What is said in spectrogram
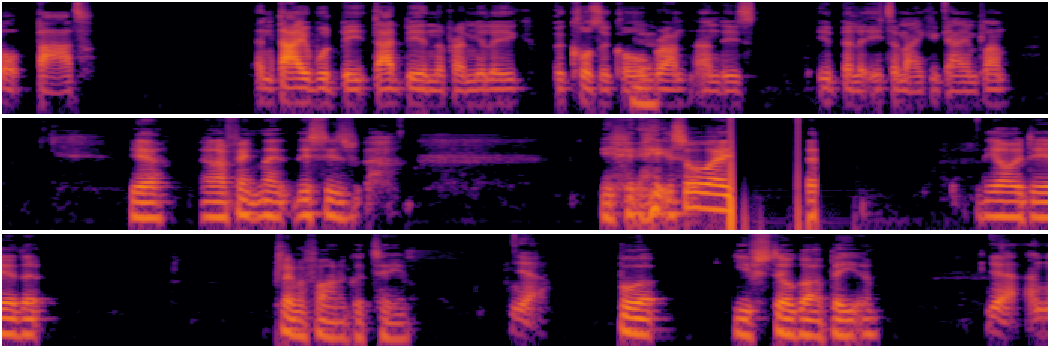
but bad. And they would be they'd be in the Premier League because of Corberan and his ability to make a game plan. Yeah, and I think that this is. It's always the idea that Plymouth aren't a good team, Yeah, but you've still got to beat them. yeah, and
